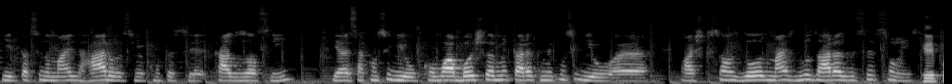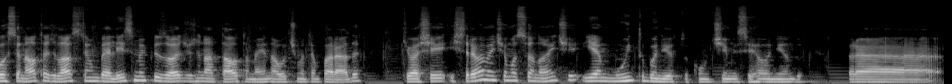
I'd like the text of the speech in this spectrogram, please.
Que tá sendo mais raro assim acontecer casos assim. E essa conseguiu, como a Boa Elementária também conseguiu. É, acho que são as duas mais duas raras exceções. E por sinal, Ted Lasso tem um belíssimo episódio de Natal também na última temporada que eu achei extremamente emocionante e é muito bonito com o time se reunindo para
